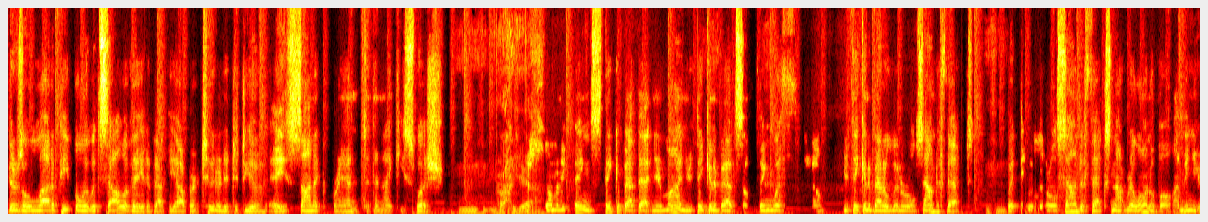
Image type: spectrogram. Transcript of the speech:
There's a lot of people that would salivate about the opportunity to give a sonic brand to the Nike Swoosh. Mhm. Oh, yeah. There's so many things. Think about that in your mind. You're thinking about something with, you know, you're thinking about a literal sound effect, Mhm. but any literal sound effect's not real ownable. I mean, you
